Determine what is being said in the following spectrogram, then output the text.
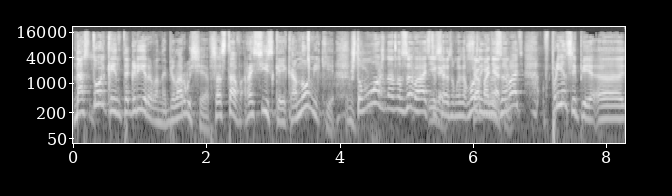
настолько интегрирована Белоруссия в состав российской экономики, что можно называть, Игорь, Союзом можно не понятно. называть, в принципе, э,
